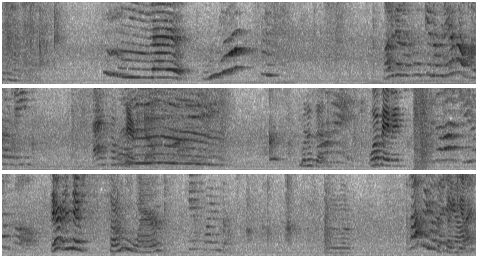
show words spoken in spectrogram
I'm gonna hook it on your have one of these. That's There we go. What is that? What, baby? Where did our Cheetos go? They're in there somewhere. Can't find them. I don't know. Probably know where That's so are.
